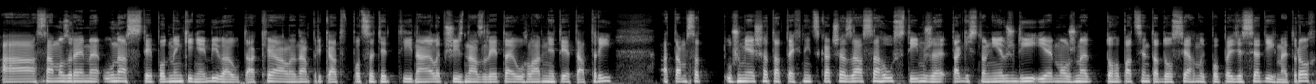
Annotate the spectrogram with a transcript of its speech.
A samozrejme u nás tie podmienky nebývajú také, ale napríklad v podstate tí najlepší z nás lietajú hlavne tie Tatry a tam sa už mieša tá technická časť zásahu s tým, že takisto nevždy je možné toho pacienta dosiahnuť po 50 metroch,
